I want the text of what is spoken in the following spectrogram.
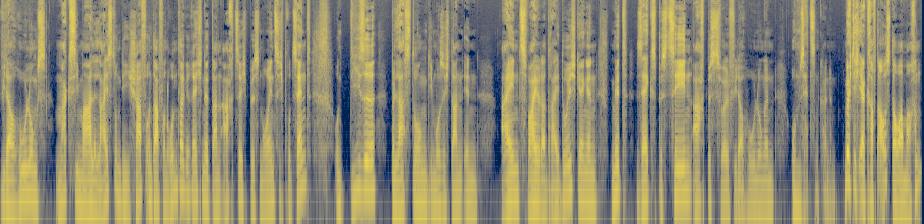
Wiederholungsmaximale Leistung, die ich schaffe und davon runtergerechnet dann 80 bis 90 Prozent. Und diese Belastung, die muss ich dann in ein, zwei oder drei Durchgängen mit sechs bis zehn, acht bis zwölf Wiederholungen umsetzen können. Möchte ich eher Kraftausdauer machen,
